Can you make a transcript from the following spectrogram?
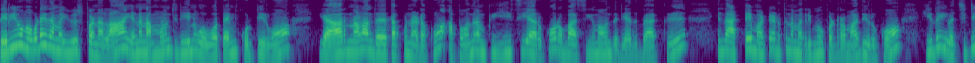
பெரியவங்க கூட இதை நம்ம யூஸ் பண்ணலாம். ஏன்னா நம்மளும் திடீர்னு ஒவ்வொரு டைம் கொட்டிடுவோம் யாருனாலும் அந்த தப்பு நடக்கும். அப்போ வந்து நமக்கு ஈஸியாக இருக்கும். ரொம்ப அசிங்கமாகவும் தெரியாது பேக்கு. இந்த அட்டையை மட்டும் எடுத்து நம்ம ரிமூவ் பண்ணுற மாதிரி இருக்கும். இதை வச்சுட்டு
